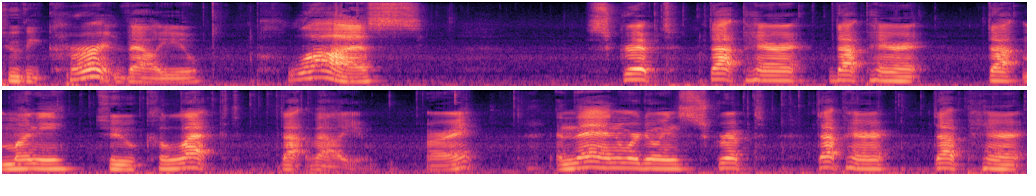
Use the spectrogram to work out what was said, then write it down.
to the current value plus script that parent that parent that money to collect that value. All right and then we're doing script that parent that parent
